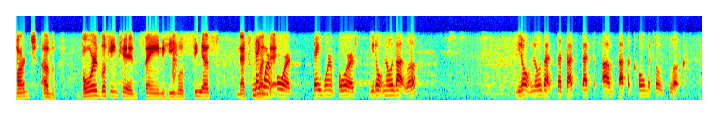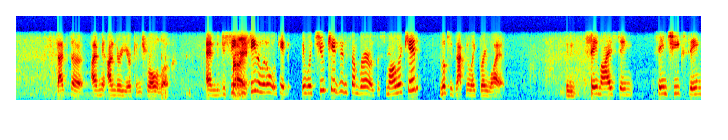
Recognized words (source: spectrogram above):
bunch of bored looking kids saying he will see us next They Monday. weren't bored. They weren't bored. You don't know that look. You don't know that that that's that's um that's a comatose look. That's a I'm under your control look. And did you see Right. did you see the little okay there were two kids in sombreros. The smaller kid looks exactly like Bray Wyatt. Same eyes, same same cheeks, same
